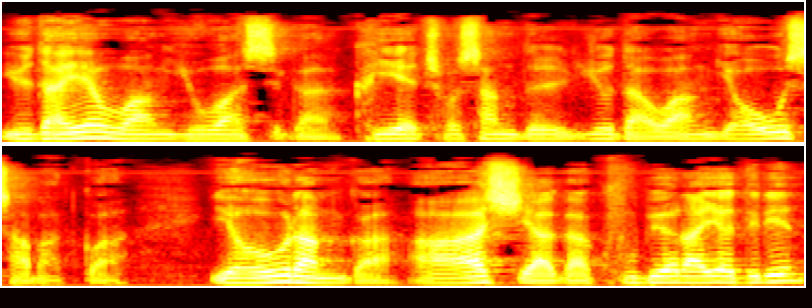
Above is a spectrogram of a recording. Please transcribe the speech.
유다의 왕 요아스가 그의 조상들 유다 왕 여우사밧과 여우람과 아시아가 구별하여 드린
